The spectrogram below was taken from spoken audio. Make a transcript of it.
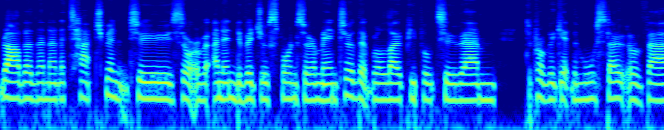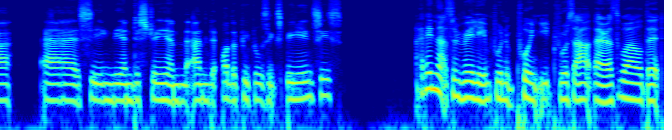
rather than an attachment to sort of an individual sponsor or mentor that will allow people to um, to probably get the most out of uh, uh, seeing the industry and, and other people's experiences. I think that's a really important point you brought out there as well. That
